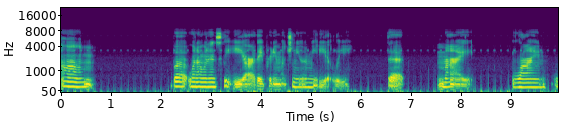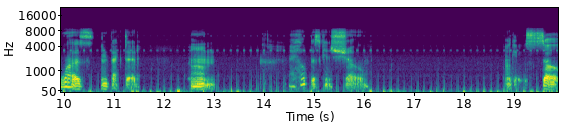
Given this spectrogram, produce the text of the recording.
Um, but when I went into the ER, they pretty much knew immediately that my line was infected. Um, I hope this can show. Okay, so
